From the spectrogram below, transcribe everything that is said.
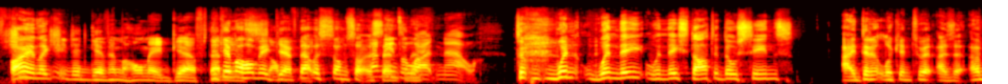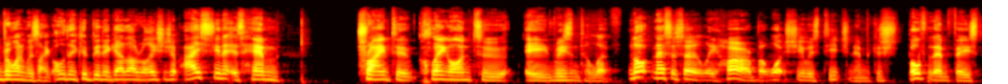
it's fine. like, she did give him a homemade gift. he gave him a means homemade gift. That was some sort of That means a lot now. To, when when they when they started those scenes, I didn't look into it as a, everyone was like, oh, they could be together, a relationship. I seen it as him trying to cling on to a reason to live. Not necessarily her, but what she was teaching him, because both of them faced,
